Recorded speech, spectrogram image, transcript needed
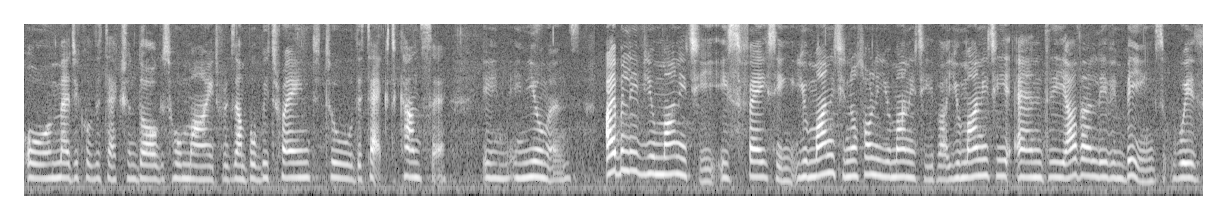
or medical detection dogs who might, for example, be trained to detect cancer in, in humans. I believe humanity is facing, humanity, not only humanity, but humanity and the other living beings with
